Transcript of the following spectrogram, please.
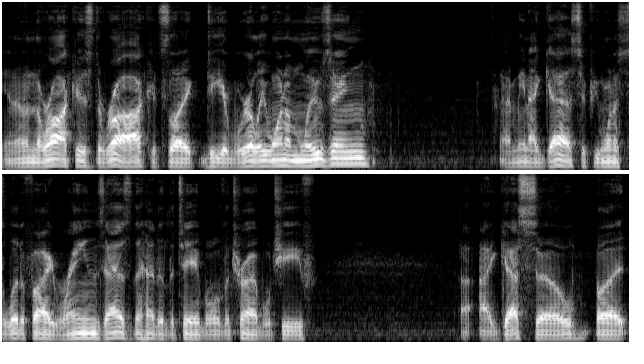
You know, and The Rock is The Rock. It's like, do you really want him losing? I mean, I guess if you want to solidify Reigns as the head of the table, the tribal chief, I guess so. But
